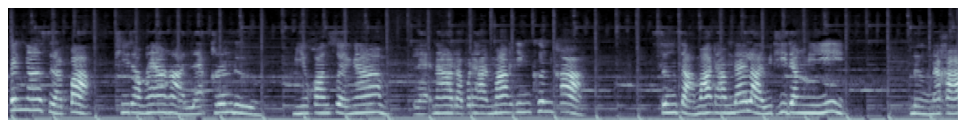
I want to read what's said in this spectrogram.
เป็นงานศิลปะที่ทำให้อาหารและเครื่องดื่ม มีความสวยงาม และน่ารับประทานมากยิ่งขึ้นค่ะ ซึ่งสามารถทำได้หลายวิธีดังนี้ 1. นะคะ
